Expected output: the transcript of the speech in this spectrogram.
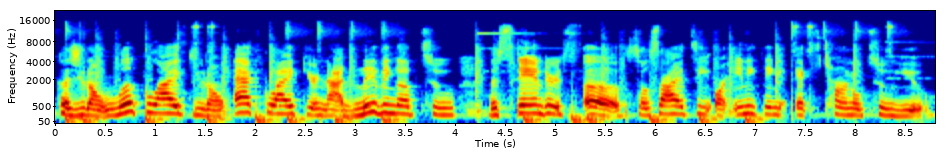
because you don't look like, you don't act like, you're not living up to the standards of society or anything external to you.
